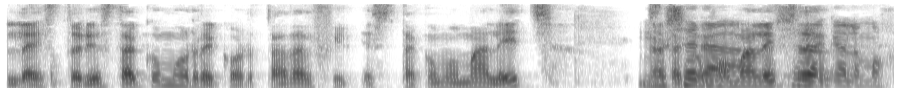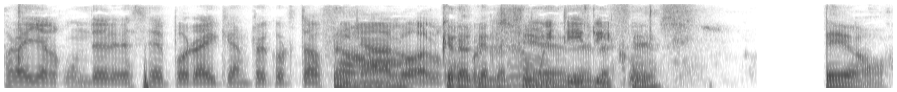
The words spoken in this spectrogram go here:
La historia está como recortada al fin. Está como mal hecha. No Está será, como mal no será hecha. que a lo mejor hay algún DLC por ahí que han recortado final o No, algo, creo que no eso es muy típico. DLCs. Creo.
